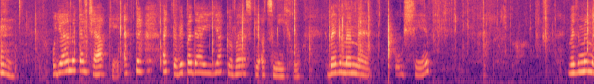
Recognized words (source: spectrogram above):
Uděláme tam čárky, ať to, ať to vypadají jako vrázky od smíchu. Vezmeme uši, vezmeme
